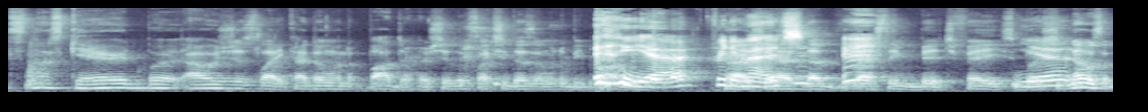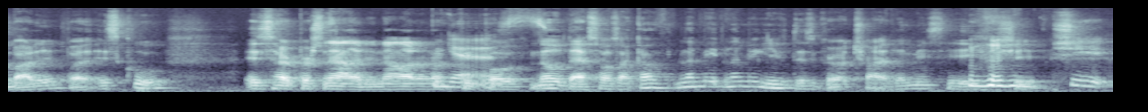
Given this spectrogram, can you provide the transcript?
it's not scared, but I was just like, I don't want to bother her. She looks like she doesn't want to be bothered. yeah, pretty Uh, She has much. the resting bitch face, but Yeah. she knows about it. But it's cool. It's her personality. Not a lot of Yes. people know that. So I was like, oh, let me let me give this girl a try. Let me see if she, She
